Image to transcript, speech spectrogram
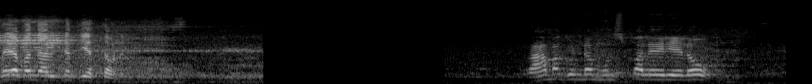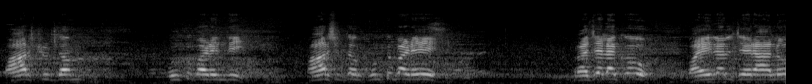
ప్రజాబంధ విజ్ఞప్తి చేస్తూ ఉన్నది. రామగుండం మున్సిపల్ ఏరియాలో పారిశుద్ధం కుంటుపడింది. పారిశుద్ధం కుంటుపడి ప్రజలకు వైరల్ జ్వరాలు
